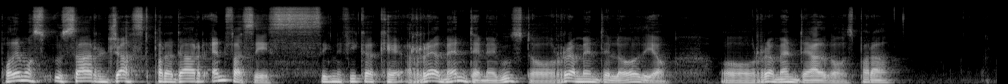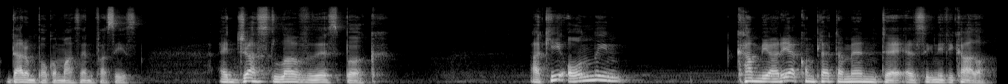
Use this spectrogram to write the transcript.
Podemos usar just para dar énfasis. Significa que realmente me gusta o realmente lo odio o realmente algo. Es para dar un poco más énfasis. I just love this book. Aquí only cambiaría completamente el significado.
